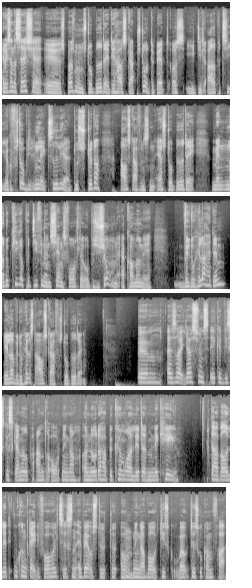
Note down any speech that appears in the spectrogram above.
Alexander Sascha, øh, spørgsmålet om stor bededag, det har skabt stor debat også i dit eget parti. Jeg kunne forstå på dit indlæg tidligere, at du støtter afskaffelsen af stor bededag. Men når du kigger på de finansieringsforslag, oppositionen er kommet med, vil du hellere have dem, eller vil du helst afskaffe stor bededag? Øhm, altså, jeg synes ikke, at vi skal skære ned på andre ordninger, og noget, der har bekymret lidt, at man ikke helt der har været lidt ukonkret i forhold til sådan erhvervsstøtteordninger, mm. hvor, de skulle, hvor det skulle komme fra.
